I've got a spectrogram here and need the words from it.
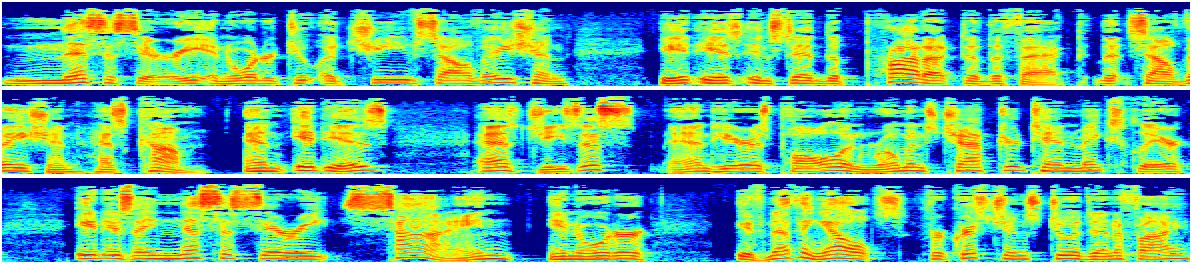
necessary in order to achieve salvation. It is instead the product of the fact that salvation has come. And it is as Jesus, and here as Paul in Romans chapter 10 makes clear, it is a necessary sign in order, if nothing else, for Christians to identify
